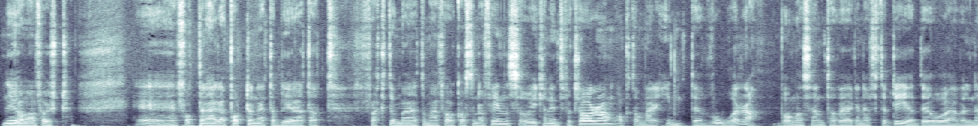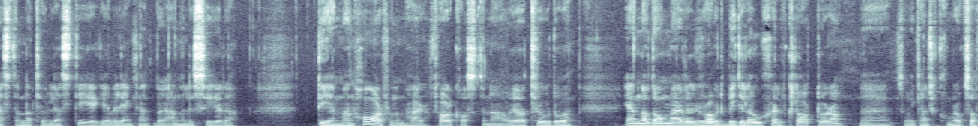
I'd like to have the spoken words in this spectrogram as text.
nu har man först eh, fått den här rapporten etablerat att faktum är att de här farkosterna finns och vi kan inte förklara dem och de är inte våra. Vad man sen tar vägen efter det, det är väl nästa naturliga steg är väl egentligen att börja analysera det man har från de här farkosterna. Och jag tror då en av dem är väl Robert Bigelow självklart då. då eh, som vi kanske kommer också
